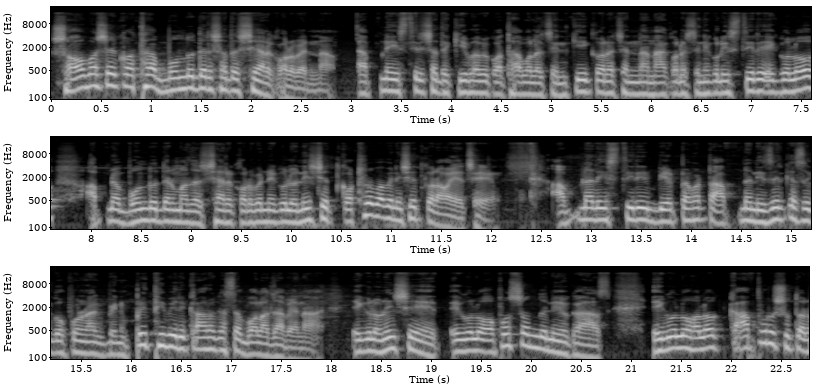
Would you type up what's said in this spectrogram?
সহবাসের কথা বন্ধুদের সাথে শেয়ার করবেন না। আপনি স্ত্রীর সাথে কীভাবে কথা বলেছেন, কি করেছেন না না করেছেন, এগুলো স্ত্রীর, এগুলো আপনার বন্ধুদের মাঝে শেয়ার করবেন, এগুলো নিষেধ কঠোরভাবে নিষেধ করা হয়েছে। আপনার স্ত্রীর ব্যাপারটা আপনার নিজের কাছে গোপন রাখবেন, পৃথিবীর কারও কাছে বলা যাবে না। এগুলো নিষেধ এগুলো অপছন্দনীয় কাজ, এগুলো হলো কাপুরুষতার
